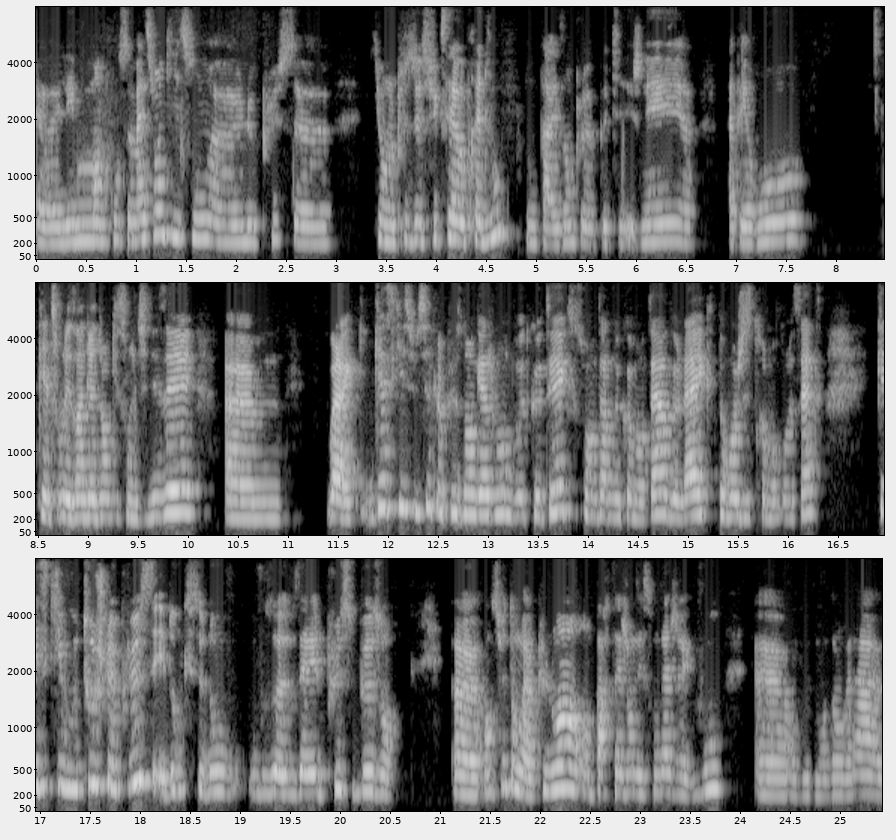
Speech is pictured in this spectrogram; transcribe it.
euh, les moments de consommation qui sont le plus qui ont le plus de succès auprès de vous. Donc par exemple petit déjeuner, apéro, quels sont les ingrédients qui sont utilisés, voilà, qu'est-ce qui suscite le plus d'engagement de votre côté, que ce soit en termes de commentaires, de likes, d'enregistrement de recettes? Qu'est-ce qui vous touche le plus et donc ce dont vous, avez le plus besoin? Euh, Ensuite, on va plus loin en partageant des sondages avec vous, euh, en vous demandant, voilà, euh,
